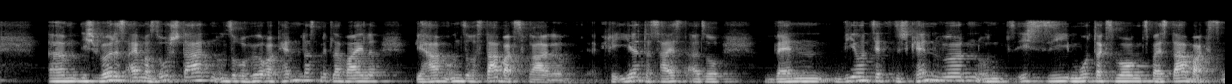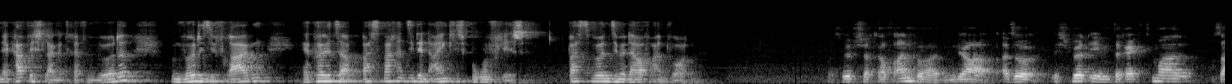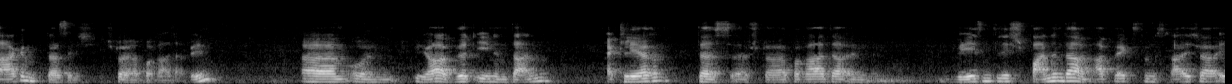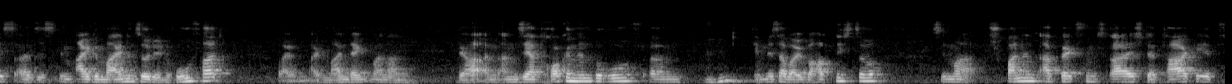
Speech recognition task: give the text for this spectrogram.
Ähm, ich würde es einmal so starten, unsere Hörer kennen das mittlerweile. Wir haben unsere Starbucks-Frage kreiert. Das heißt also, wenn wir uns jetzt nicht kennen würden und ich Sie montags morgens bei Starbucks in der Kaffeeschlange treffen würde und würde Sie fragen, Herr Kölzer, was machen Sie denn eigentlich beruflich? Was würden Sie mir darauf antworten? Würde ich darauf antworten? Ja, also ich würde Ihnen direkt mal sagen, dass ich Steuerberater bin ähm, und ja, würde Ihnen dann erklären, dass äh, Steuerberater ein, ein, wesentlich spannender und abwechslungsreicher ist, als es im Allgemeinen so den Ruf hat. Weil im Allgemeinen denkt man an, ja, an, an einen sehr trockenen Beruf. Ähm, mhm. Dem ist aber überhaupt nicht so. Es ist immer spannend, abwechslungsreich. Der Tag geht,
